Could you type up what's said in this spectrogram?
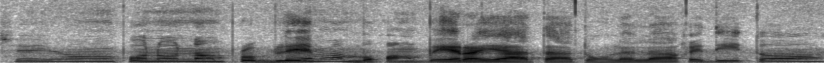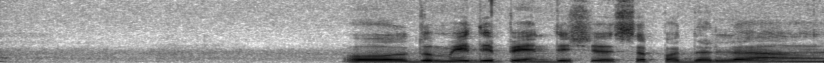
Siya yung puno ng problema. Mukhang pera yata tong lalaki dito. O dumidepende siya sa padala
